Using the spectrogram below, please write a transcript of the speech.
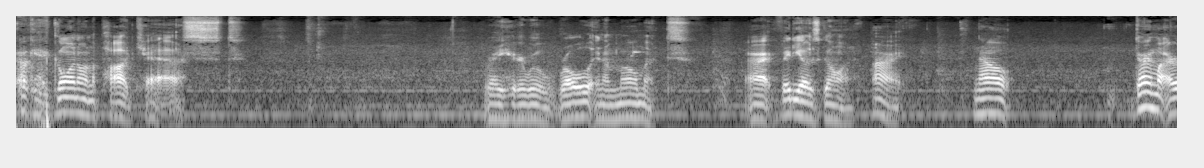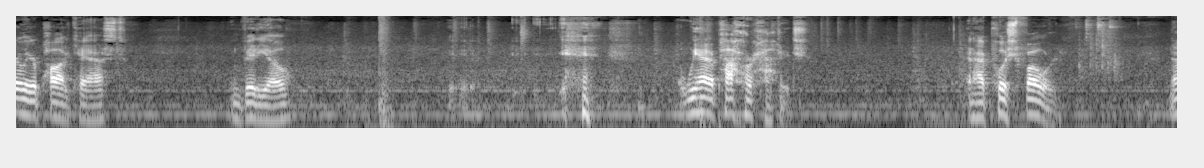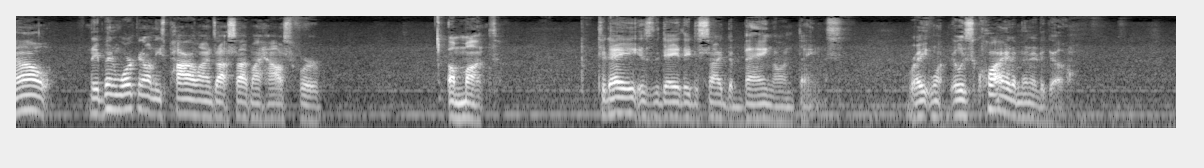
Okay, going on the podcast. Right here, we'll roll in a moment. Alright, video's going. Alright. Now, during my earlier podcast and video, we had a power outage. And I pushed forward. Now, they've been working on these power lines outside my house for a month. Today is the day they decide to bang on things. Right? It was quiet a minute ago.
